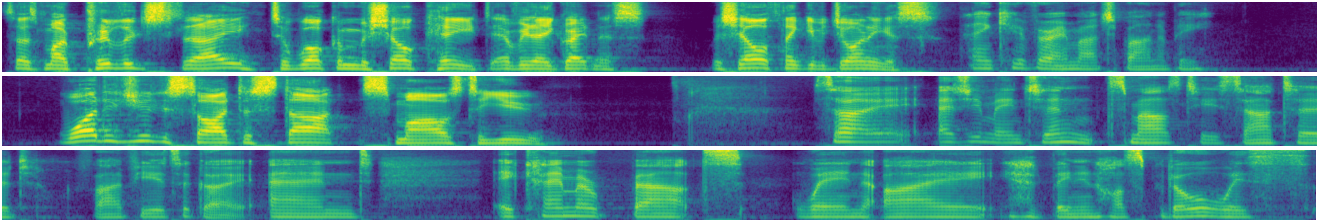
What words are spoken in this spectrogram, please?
So it's my privilege today to welcome Michelle Key to Everyday Greatness. Michelle, thank you for joining us. Thank you very much, Barnaby. Why did you decide to start Smiles to You? So, as you mentioned, Smiles to You started five years ago, and it came about when I had been in hospital with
